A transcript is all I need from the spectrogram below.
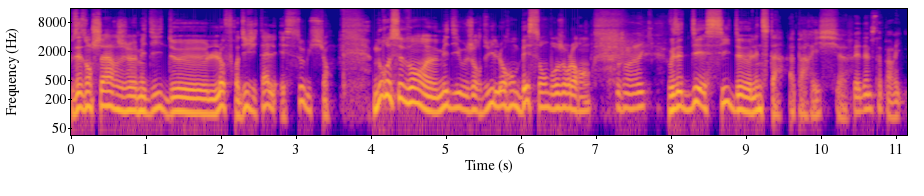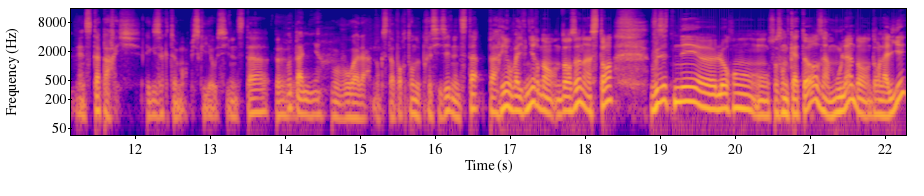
Vous êtes en charge, Mehdi, de l'offre digitale et solutions. Nous recevons euh, Mehdi aujourd'hui Laurent Besson. Bonjour Laurent. Bonjour Eric. Vous êtes DSI de l'Ensta à Paris. Fait d'Ensta Paris. L'Ensta Paris, exactement, puisqu'il y a aussi l'Ensta... Euh, Bretagne. Voilà, donc c'est important de préciser l'Ensta Paris. On va y venir dans, dans un instant. Vous êtes né, euh, Laurent, en 74, à Moulins, dans, dans l'Allier.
